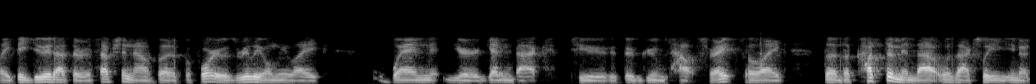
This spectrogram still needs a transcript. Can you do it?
Like they do it at the reception now, but before it was really only like when you're getting back to the groom's house, right? So like the the custom in that was actually you know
